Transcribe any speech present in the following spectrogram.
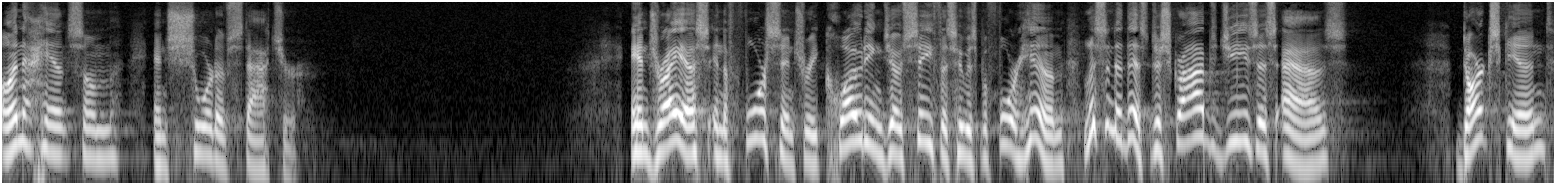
unhandsome, and short of stature. Andreas in the fourth century, quoting Josephus, who was before him, listen to this, described Jesus as dark skinned,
